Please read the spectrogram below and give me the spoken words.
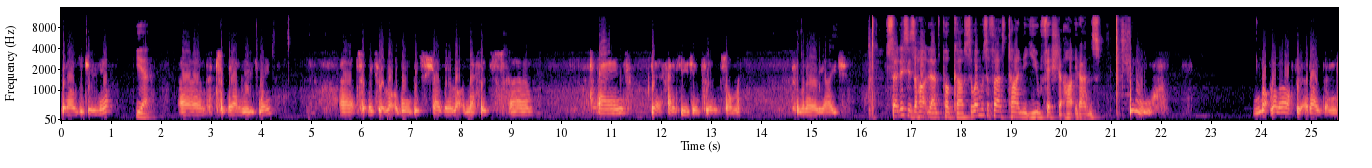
when I was a junior. Yeah. Um, took me under his wing. Uh, took me to a lot of waters, showed me a lot of methods, um, and yeah, had a huge influence on me from an early age. So this is the Hartley Lands podcast. So when was the first time that you fished at Hartley Lands? Ooh, not long after it had opened,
